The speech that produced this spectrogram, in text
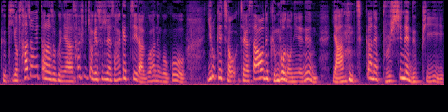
그 기업 사정에 따라서 그냥 상식적인 수준에서 하겠지라고 하는 거고 이렇게 저 제가 싸우는 근본 원인에는 양측 간의 불신의 늪이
